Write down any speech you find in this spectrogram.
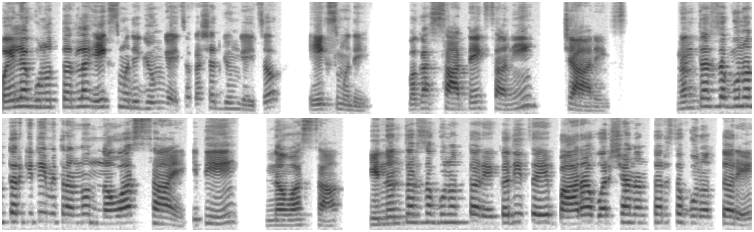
पहिल्या गुणोत्तरला एक्समध्ये घेऊन घ्यायचं. कशात घेऊन घ्यायचं? एक्समध्ये. बघा सात एक्स आणि चार एक्स नंतरचं गुणोत्तर किती मित्रांनो? नवा सहा आहे. किती नवा सहा. हे नंतरचं गुणोत्तर आहे. कधीच आहे? बारा वर्षानंतरचं गुणोत्तर आहे.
